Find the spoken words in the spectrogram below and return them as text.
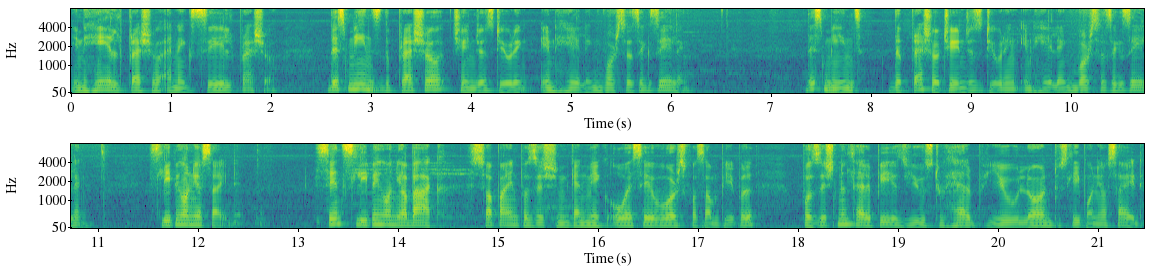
inhaled pressure and exhaled pressure. This means the pressure changes during inhaling versus exhaling. This means the pressure changes during inhaling versus exhaling. Sleeping on your side. Since sleeping on your back, supine position can make OSA worse for some people, positional therapy is used to help you learn to sleep on your side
